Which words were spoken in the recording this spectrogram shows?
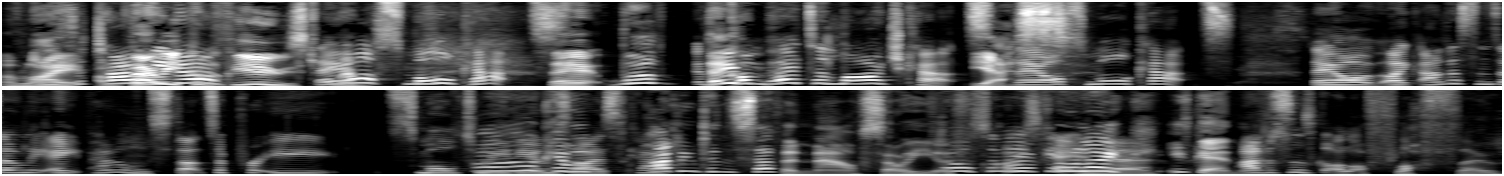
I'm He's like, I'm very dog. confused. They are small cats. They well, uh, they compared to large cats. Yes. they are small cats. They are like Anderson's only eight pounds. That's a pretty small to Oh, medium okay, well, sized cat. Paddington's seven now, so are you? Oh, so I he's feel getting like there. he's getting there. Anderson's got a lot of fluff though.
